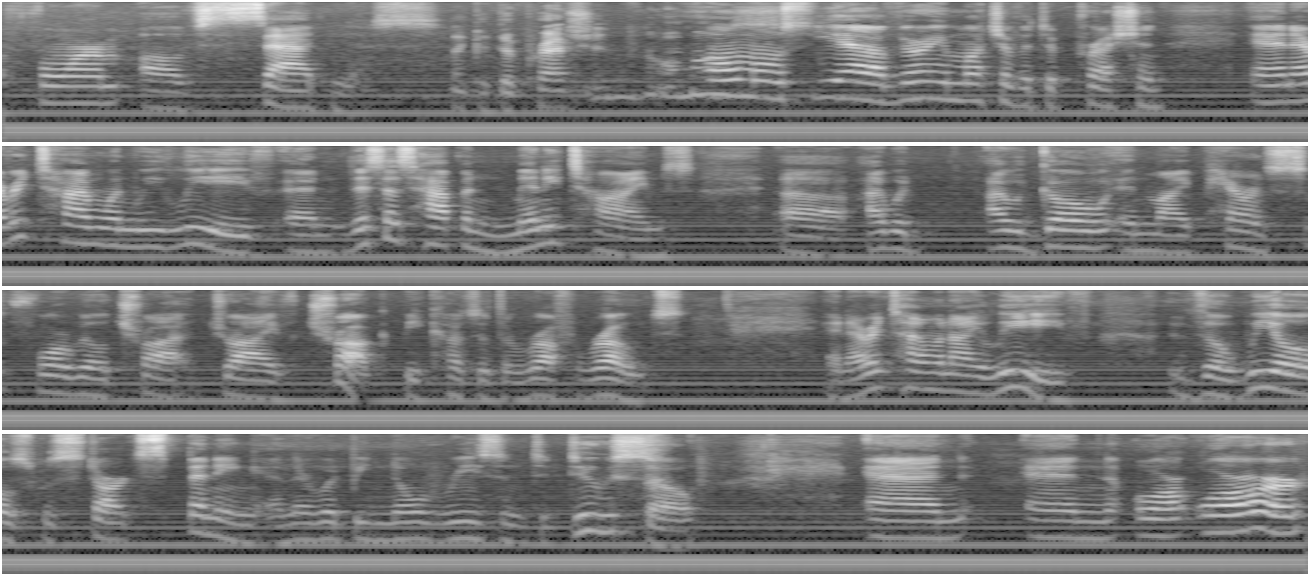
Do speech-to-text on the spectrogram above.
a form of sadness. like a depression almost. Almost, yeah, very much of a depression. And every time when we leave, and this has happened many times, uh, I would I would go in my parents' four wheel tri- drive truck because of the rough roads. And every time when I leave, the wheels would start spinning, and there would be no reason to do so. And and or or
